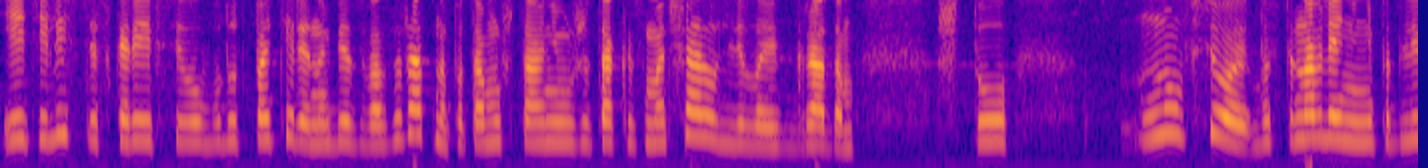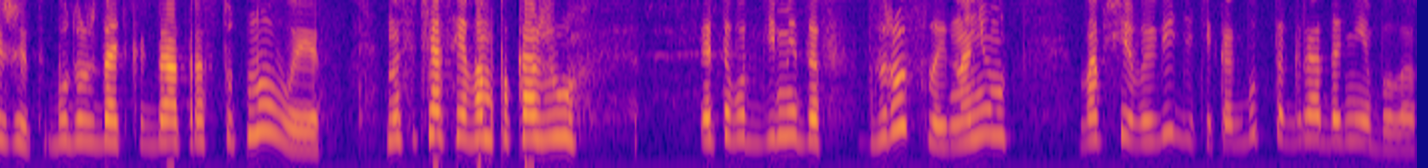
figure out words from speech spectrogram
И эти листья, скорее всего, будут потеряны безвозвратно, потому что они уже так измочалили их градом, что ну все, восстановлению не подлежит. Буду ждать, когда отрастут новые. Но сейчас я вам покажу это вот Демидов взрослый, на нем вообще вы видите, как будто града не было.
